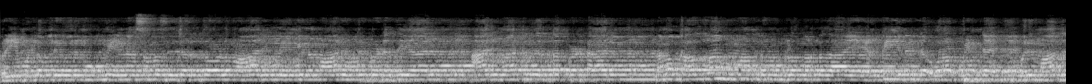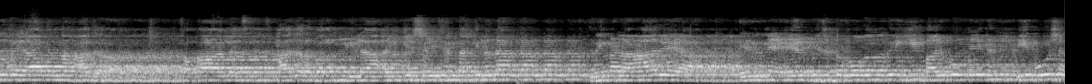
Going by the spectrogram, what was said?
പ്രിയമുള്ളവരെ ഒരു മുഹ്മീനെ സംബന്ധിച്ചിടത്തോളം ആരെങ്കിലും ആരുറ്റപ്പെടുത്തിയാലും ആര് മാറ്റി നിർത്തപ്പെട്ടാലും നമുക്ക് അള്ളാഹു മാത്രമുണ്ടെന്നുള്ളതായ യഖീനിന്റെ ഉറപ്പിന്റെ ഒരു മാതൃകയാകുന്ന ഹാജറ. ഹാജറ പറഞ്ഞു ഇലാ ഐക്യ തഖിലുന. നിങ്ങൾ ആരെയാ എന്നെ ഏൽപ്പിച്ചിട്ട് പോകുന്നത്? ഈ മരുഭൂമിയിൽ ഈ ഭൂഷരമായ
